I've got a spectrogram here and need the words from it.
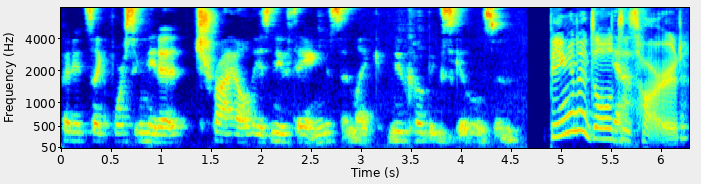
but it's like forcing me to try all these new things and like new coping skills and being an adult Yeah. is hard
